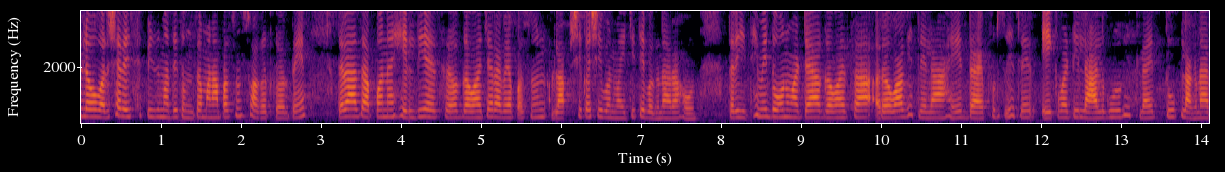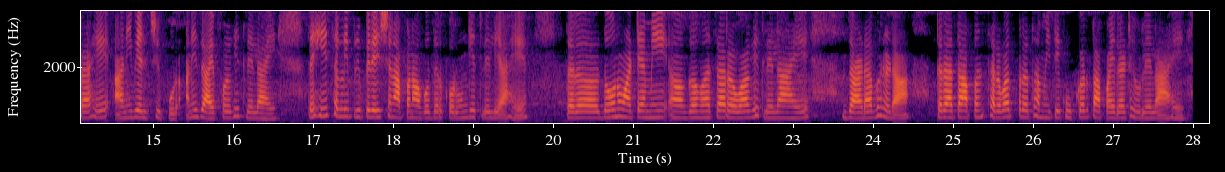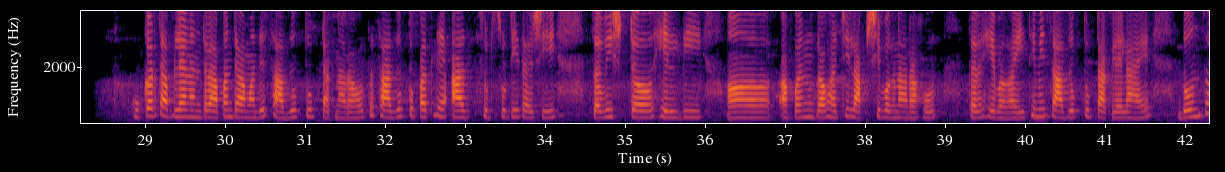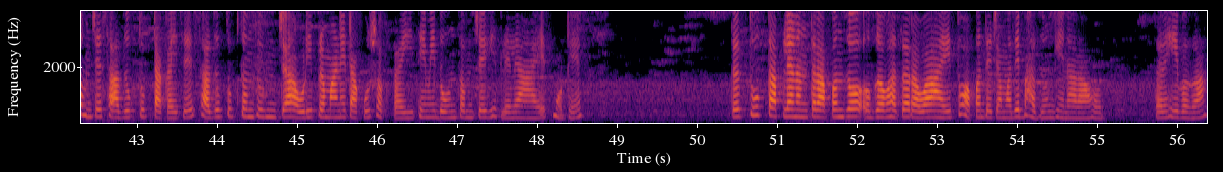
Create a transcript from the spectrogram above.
Hello वर्षा रेसिपीजमध्ये तुमचं मनापासून स्वागत करते. तर आज आपण हेल्दी असं गव्हाच्या रव्यापासून लापशी कशी बनवायची ते बघणार आहोत. तर इथे मी दोन वाट्या गव्हाचा रवा घेतलेला आहे ड्रायफ्रूट्स घेतले एक वाटी लाल गूळ घेतला आहे तूप लागणार आहे आणि वेलची पूड आणि जायफळ घेतलेलं आहे. तर ही सगळी प्रिपरेशन आपण अगोदर करून घेतलेली आहे. तर दोन वाट्या मी गव्हाचा रवा घेतलेला आहे जाडा भरडा. तर आता आपण सर्वात प्रथम इथे कुकर तापायला ठेवलेला आहे. कुकर तापल्यानंतर आपण त्यामध्ये साजूक तूप टाकणार आहोत. तर साजूक तुपातली आज सुटसुटीत अशी चविष्ट हेल्दी आपण गव्हाची लापशी बघणार आहोत. तर हे बघा इथे मी साजूक तूप टाकलेलं आहे. दोन चमचे साजूक तूप टाकायचे. साजूक तूप तुम तुमच्या आवडीप्रमाणे टाकू शकता. इथे मी दोन चमचे घेतलेले आहेत मोठे. तर तूप तापल्यानंतर आपण जो गव्हाचा रवा आहे तो आपण त्याच्यामध्ये भाजून घेणार आहोत. तर हे बघा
